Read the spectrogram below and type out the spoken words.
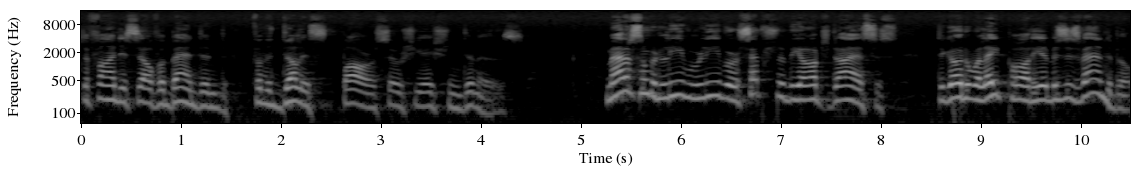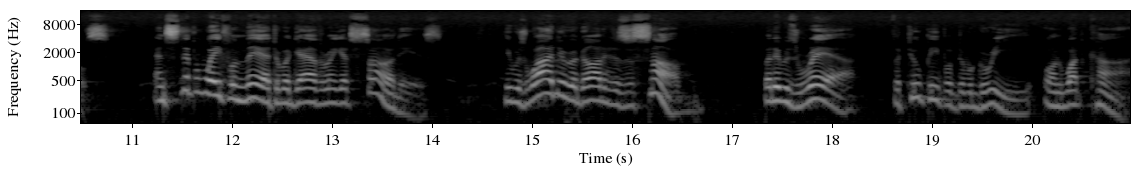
to find itself abandoned for the dullest bar association dinners. Madison would leave, leave a reception of the archdiocese to go to a late party at Mrs. Vanderbilt's and slip away from there to a gathering at Sardi's. He was widely regarded as a snob, but it was rare for two people to agree on what kind.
